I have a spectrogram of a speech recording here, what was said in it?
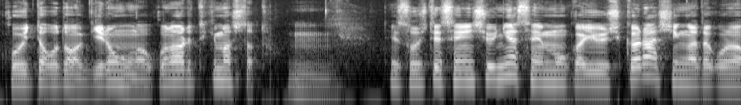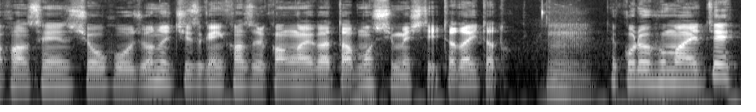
こういったことが議論が行われてきましたと。うん。でそして先週には専門家有志から新型コロナ感染症法上の位置づけに関する考え方も示していただいたと。うん。でこれを踏まえて、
